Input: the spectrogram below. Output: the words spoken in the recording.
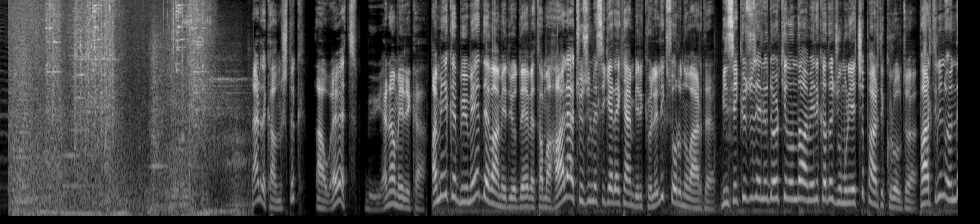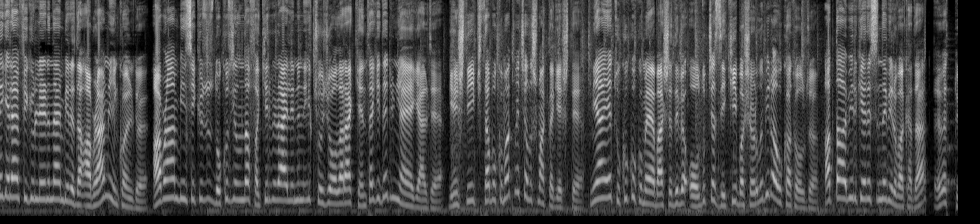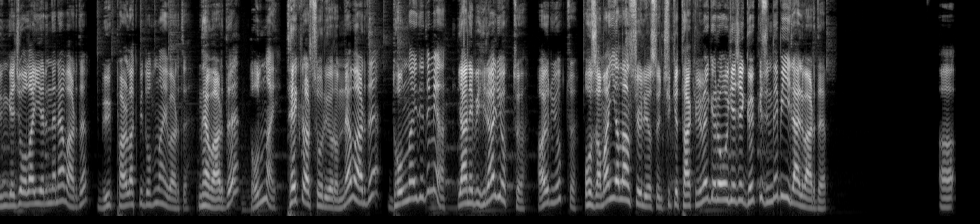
Nerede kalmıştık? Aa evet, büyüyen Amerika. Amerika büyümeye devam ediyordu evet ama hala çözülmesi gereken bir kölelik sorunu vardı. 1854 yılında Amerika'da Cumhuriyetçi Parti kuruldu. Partinin önde gelen figürlerinden biri de Abraham Lincoln'du. Abraham 1809 yılında fakir bir ailenin ilk çocuğu olarak Kentucky'de dünyaya geldi. Gençliği kitap okumak ve çalışmakla geçti. Nihayet hukuk okumaya başladı ve oldukça zeki, başarılı bir avukat oldu. Hatta bir keresinde bir vakada, evet dün gece olay yerinde ne vardı? Büyük parlak bir dolunay vardı. Ne vardı? Dolunay. Tekrar soruyorum ne vardı? Dolunay dedim ya. Yani bir hilal yoktu. Hayır yoktu. O zaman yalan söylüyorsun çünkü takvime göre o gece gökyüzünde bir hilal vardı. Aa,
